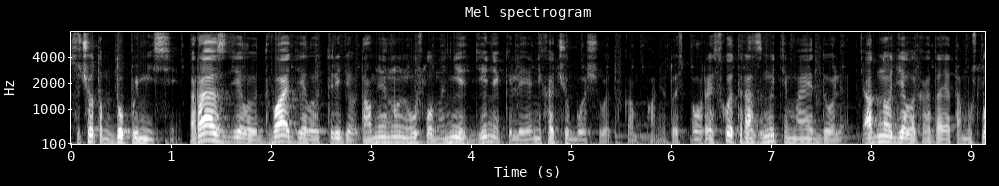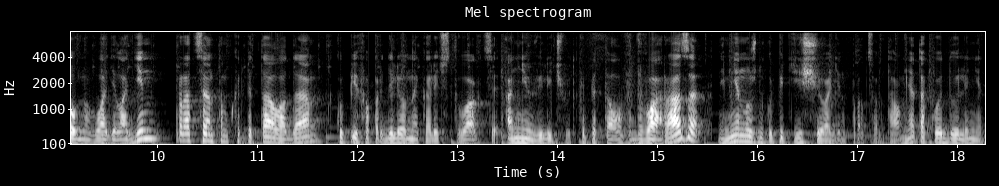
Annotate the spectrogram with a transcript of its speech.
с учетом доп. эмиссии. Раз делают, два делают, три делают, а у меня, ну, условно, нет денег или я не хочу больше в эту компанию. То есть происходит размытие моей доли. Одно дело, когда я там условно владел 1% капитала, да, купил купив определенное количество акций, они увеличивают капитал в два раза, и мне нужно купить еще один процент, а у меня такой доли нет.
